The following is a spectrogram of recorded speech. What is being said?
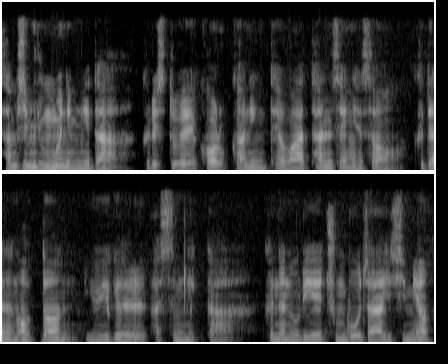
36문입니다. 그리스도의 거룩한 잉태와 탄생에서 그대는 어떤 유익을 받습니까? 그는 우리의 중보자이시며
